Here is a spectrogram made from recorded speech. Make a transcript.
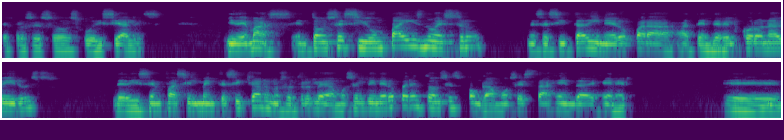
de procesos judiciales y demás. Entonces, si un país nuestro necesita dinero para atender el coronavirus, le dicen fácilmente, sí, claro, nosotros le damos el dinero, pero entonces pongamos esta agenda de género. Eh,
